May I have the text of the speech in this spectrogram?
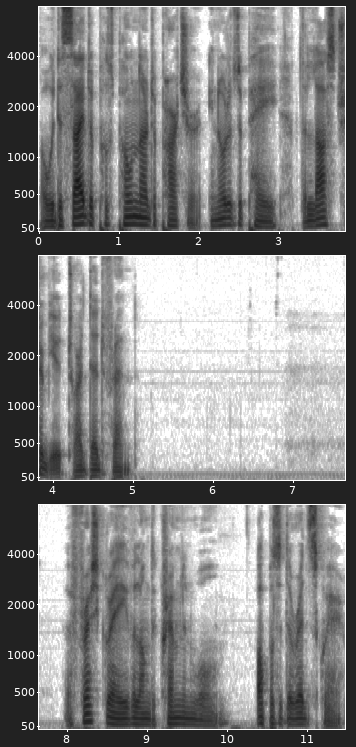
but we decide to postpone our departure in order to pay the last tribute to our dead friend. A fresh grave along the Kremlin wall, opposite the Red Square,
